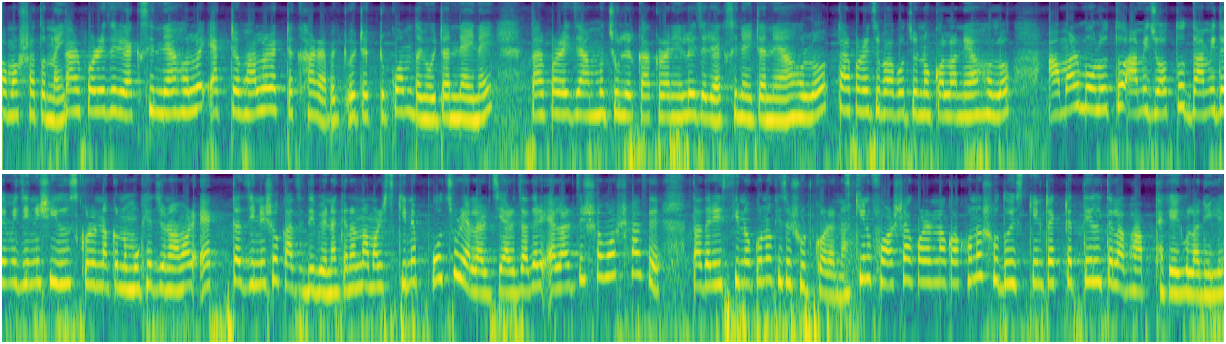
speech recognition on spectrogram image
সমস্যা তো নাই। তারপরে যে ভ্যাকসিন নেওয়া হলো একটা ভালো আর একটা খারাপ। ওইটা একটু কম দামি ওইটা নেয় নাই। তারপরে এই যে আম্মু চুলের কাঁকড়া নিল যে ভ্যাকসিন এইটা নেওয়া হলো। তারপরে যে বাবুর জন্য কলা নেওয়া হলো আমার মূলত আমি যত দামি দামি জিনিস ইউজ করি না কোনো মুখের জন্য আমার একটা জিনিসও কাজে দিবে না। কেননা আমার স্কিনে প্রচুর অ্যালার্জি আর যাদের অ্যালার্জির সমস্যা আছে তাদের স্কিনও কোনো কিছু শ্যুট করে না। স্কিন ফর্সা করে না কখনো শুধু স্কিনটা একটা তেল তেলা ভাব থাকে এগুলো নিলে।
